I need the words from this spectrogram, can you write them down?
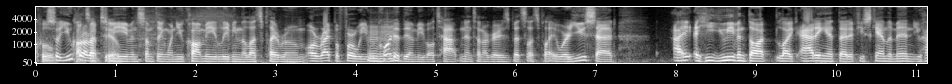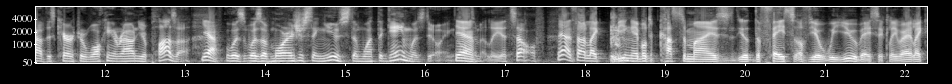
cool. So you brought up to too. me even something when you caught me leaving the Let's Play room, or right before we Mm-hmm. recorded the Amiibo Tap Nintendo Greatest Bits Let's Play, where you said, I he, you even thought like adding it that if you scan them in, you have this character walking around your plaza. Yeah. was was of more interesting use than what the game was doing. Yeah. ultimately itself. Yeah, I thought like being able to customize the, the face of your Wii U, basically, right? Like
